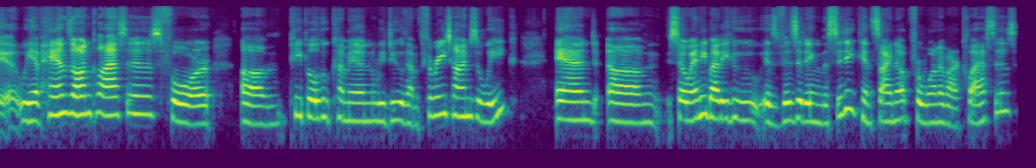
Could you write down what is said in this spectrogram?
eh, we have hands-on classes for um, people who come in. We do them three times a week. And um, so anybody who is visiting the city can sign up for one of our classes.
